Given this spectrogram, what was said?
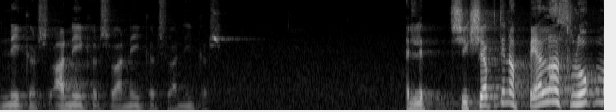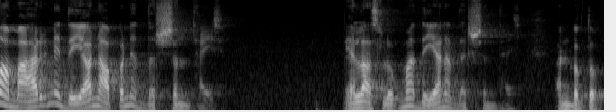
નહીં કરશો, આ નહીં કરશો, આ નહીં કરશો, આ નહીં કરશો. એટલે શિક્ષાપતિના પહેલા શ્લોકમાં મહારાજને દયાના આપણને દર્શન થાય છે. પહેલા શ્લોકમાં દયાના દર્શન થાય છે. અને ભક્તો,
